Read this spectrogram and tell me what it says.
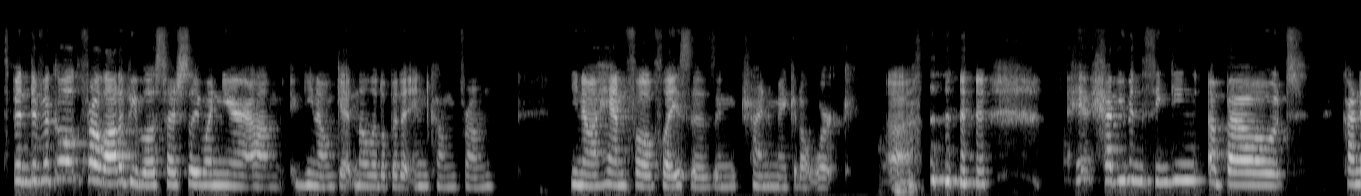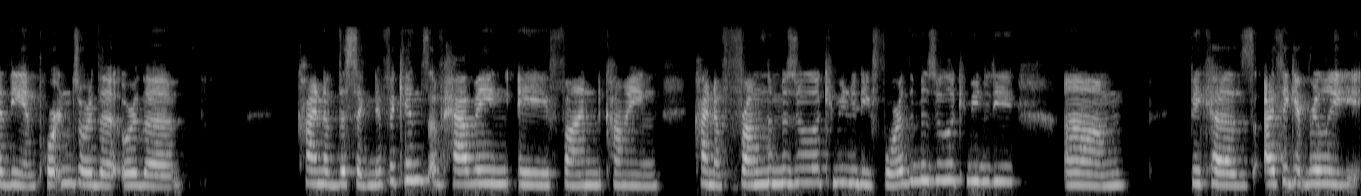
it's been difficult for a lot of people, especially when you're um, you know, getting a little bit of income from you know, a handful of places and trying to make it all work. Uh, mm-hmm. have you been thinking about kind of the importance or the or the kind of the significance of having a fund coming kind of from the Missoula community for the Missoula community um, because I think it really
